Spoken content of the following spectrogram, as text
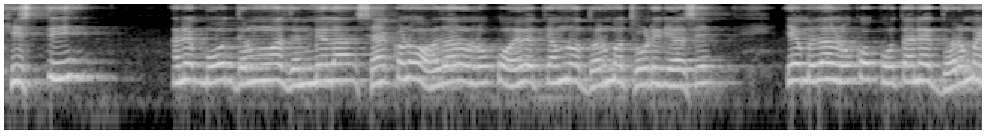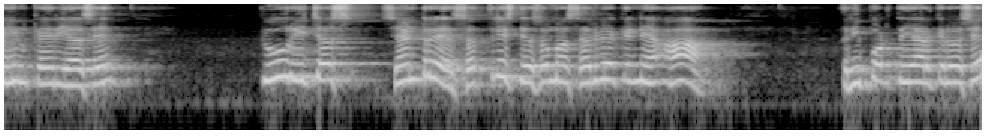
ખ્રિસ્તી અને બૌદ્ધ ધર્મમાં જન્મેલા સેંકડો હજારો લોકો હવે તેમનો ધર્મ છોડી રહ્યા છે. એ બધા લોકો પોતાને ધર્મહીન કહી રહ્યા છે. પ્યુ રિચર્સ સેન્ટરે છત્રીસ દેશોમાં સર્વે કરીને આ રિપોર્ટ તૈયાર કર્યો છે.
